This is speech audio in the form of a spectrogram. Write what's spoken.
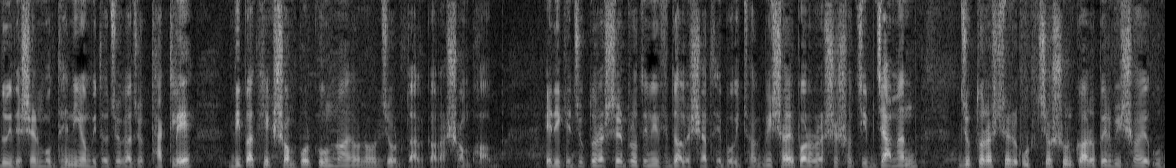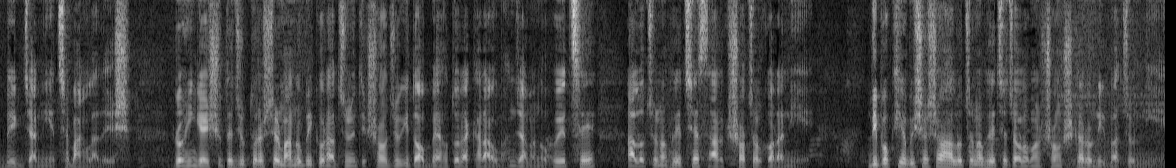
দুই দেশের মধ্যে নিয়মিত যোগাযোগ থাকলে দ্বিপাক্ষিক সম্পর্ক উন্নয়নও জোরদার করা সম্ভব। এদিকে যুক্তরাষ্ট্রের প্রতিনিধি দলের সাথে বৈঠক বিষয়ে পররাষ্ট্র সচিব জানান, যুক্তরাষ্ট্রের উচ্চ শুল্ক আরোপের বিষয়ে উদ্বেগ জানিয়েছে বাংলাদেশ। রোহিঙ্গা ইস্যুতে যুক্তরাষ্ট্রের মানবিক ও রাজনৈতিক সহযোগিতা অব্যাহত রাখার আহ্বান জানানো হয়েছে। আলোচনা হয়েছে সার্ক সচল করা নিয়ে। দ্বিপক্ষীয় বিষয় সহ আলোচনা হয়েছে চলমান সংস্কার ও নির্বাচন নিয়ে।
